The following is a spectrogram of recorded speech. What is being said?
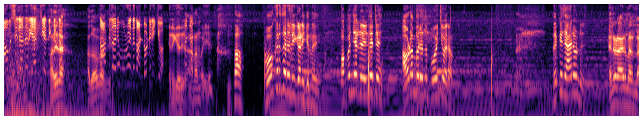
ആവശ്യമില്ലാതെ റിയാക്ട് അതിനാ അതോ കണ്ടോണ്ടിരിക്കുക എനിക്കത് കാണാൻ വയ്യ. ആ പോക്കരുത്തരല്ലേ കാണിക്കുന്നത്? പപ്പൻ ചേട്ടൻ എഴുന്നേറ്റ് അവിടം വരെ ഒന്ന് പോയിച്ചു വരാം. നിനക്ക് ഞാനുണ്ട്. എന്നോട് ആരും വരണ്ട.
